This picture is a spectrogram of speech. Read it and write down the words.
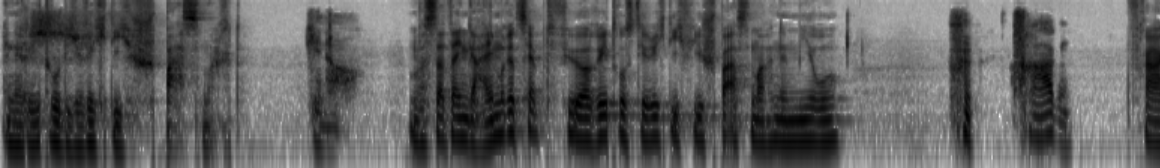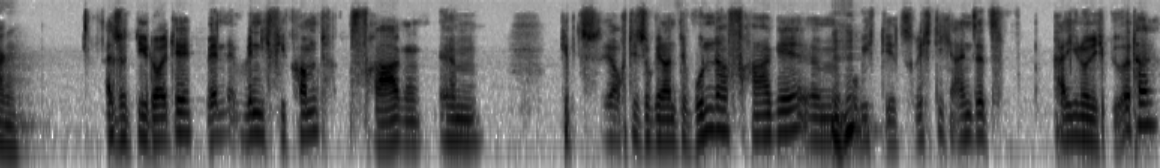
Eine das, Retro, die richtig Spaß macht. Genau. Was ist da dein Geheimrezept für Retros, die richtig viel Spaß machen im Miro? Fragen. Fragen. Also die Leute, wenn, wenn nicht viel kommt, fragen. Ähm, Gibt es ja auch die sogenannte Wunderfrage, ähm, mhm. ob ich die jetzt richtig einsetze, kann ich noch nicht beurteilen.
